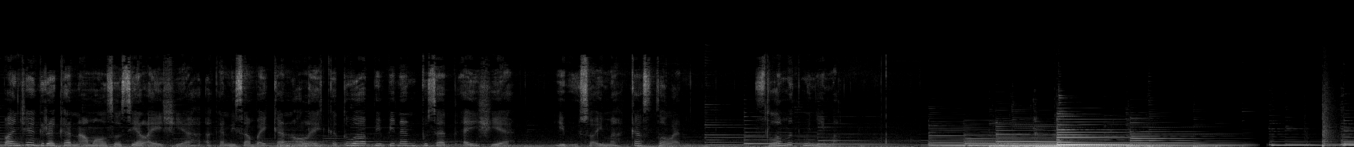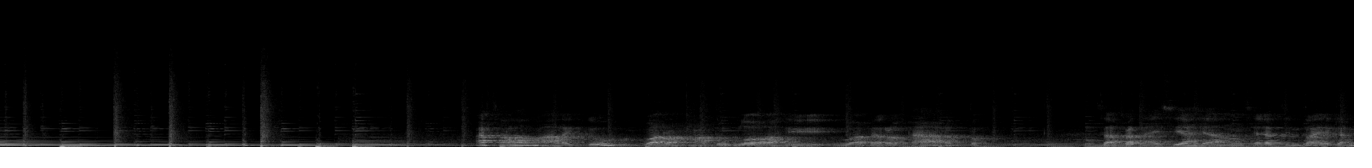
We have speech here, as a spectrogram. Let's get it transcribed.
Panca Gerakan Amal Sosial Aisyah akan disampaikan oleh Ketua Pimpinan Pusat Aisyah, Ibu Soimah Kastolani. Selamat menyimak. Assalamualaikum warahmatullahi wabarakatuh sahabat Aisyah yang saya cintai dan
